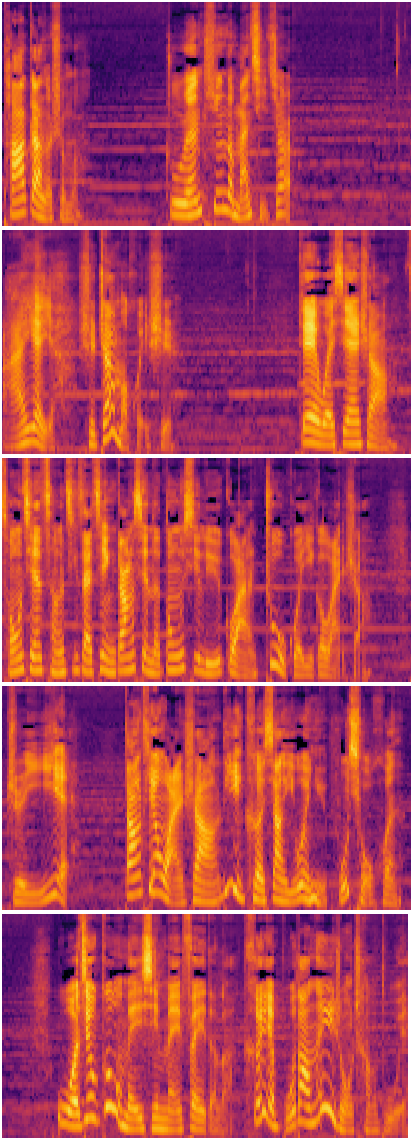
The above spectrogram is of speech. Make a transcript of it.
他干了什么？”主人听得蛮起劲儿。“哎呀呀，是这么回事。”这位先生从前曾经在静冈县的东西旅馆住过一个晚上，只一夜。当天晚上立刻向一位女仆求婚。我就够没心没肺的了，可也不到那种程度呀。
